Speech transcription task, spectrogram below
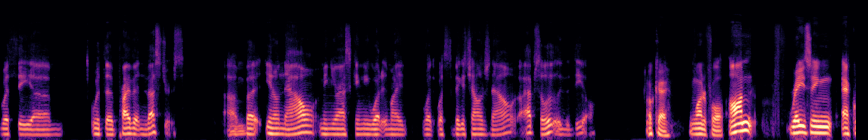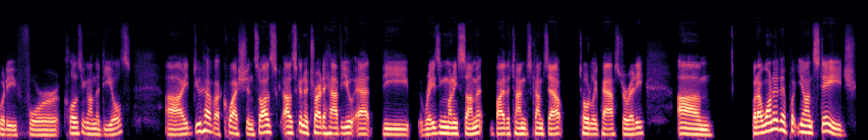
with the um, with the private investors. Um, but you know now i mean you're asking me what am i what what's the biggest challenge now? Absolutely the deal. Okay wonderful. On raising equity for closing on the deals I do have a question. So I was I was going to try to have you at the Raising Money Summit by the time this comes out. Totally passed already. Um, but I wanted to put you on stage,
